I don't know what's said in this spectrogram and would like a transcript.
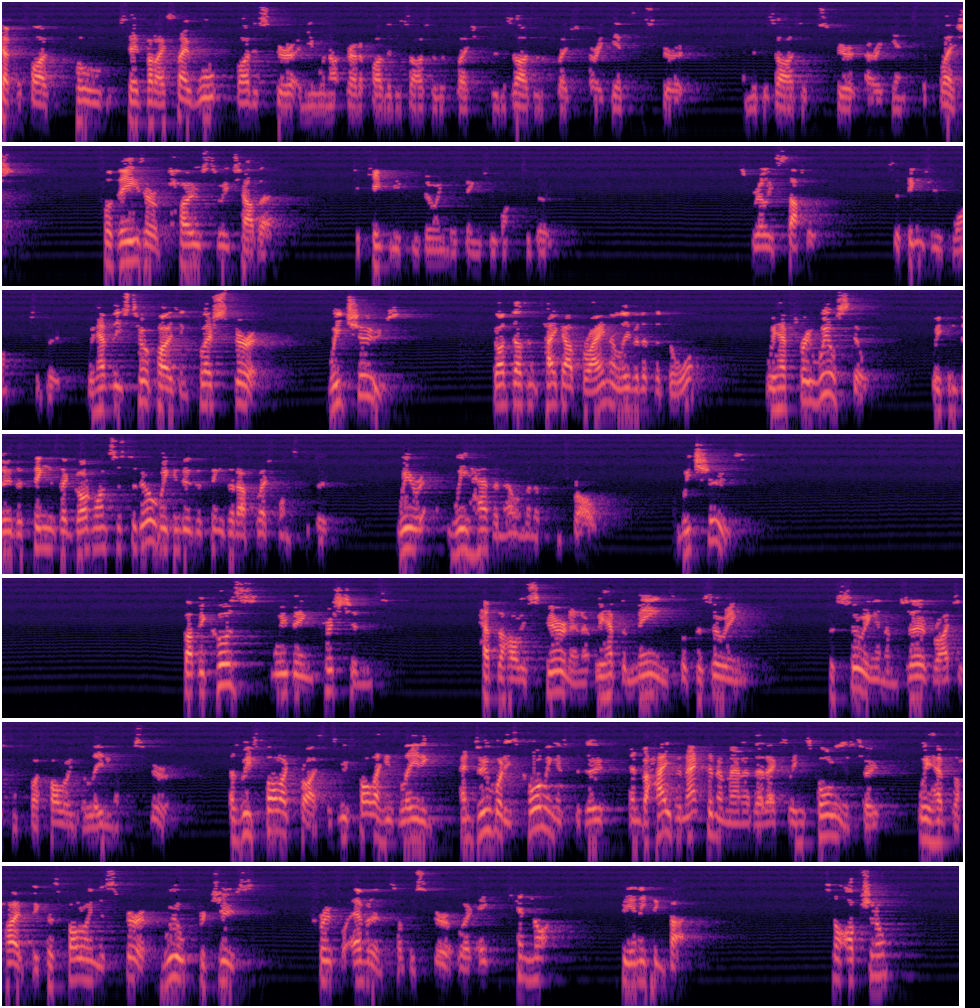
chapter 5, Paul said, But I say, walk by the Spirit, and you will not gratify the desires of the flesh. The desires of the flesh are against the Spirit, and the desires of the Spirit are against the flesh. For these are opposed to each other to keep you from doing the things you want to do. It's really subtle. It's the things you want to do. We have these two opposing, flesh, spirit. We choose. God doesn't take our brain and leave it at the door. We have free will still. We can do the things that God wants us to do, or we can do the things that our flesh wants to do. we we have an element of control. We choose. But because we being Christians have the Holy Spirit in it, we have the means for pursuing pursuing and observe righteousness by following the leading of the Spirit. As we follow Christ, as we follow His leading and do what He's calling us to do and behave and act in a manner that actually He's calling us to, we have the hope because following the Spirit will produce fruitful evidence of the Spirit work. It cannot be anything but. It's not optional.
